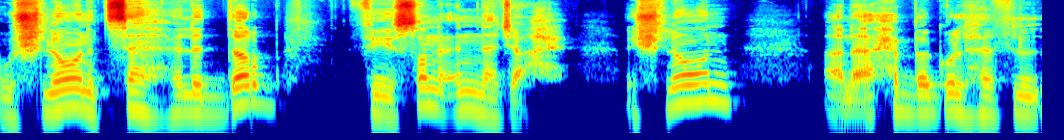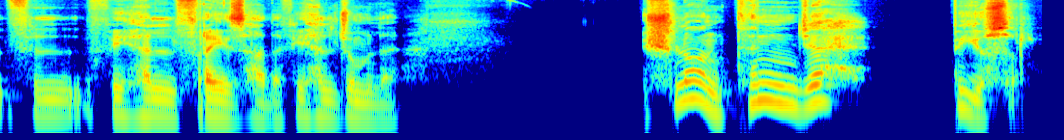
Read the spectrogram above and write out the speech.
وشلون تسهل الدرب في صنع النجاح؟ شلون أنا أحب أقولها في في في هال phrase هذا في هالجملة؟ شلون تنجح بيسر؟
